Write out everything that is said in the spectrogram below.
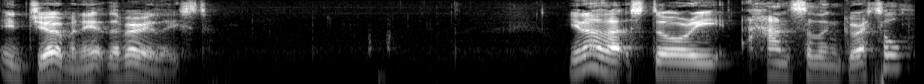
In Germany, at the very least. You know that story, Hansel and Gretel,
